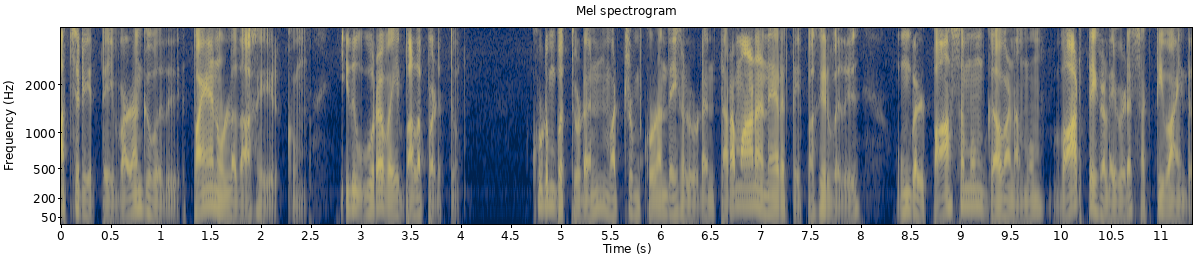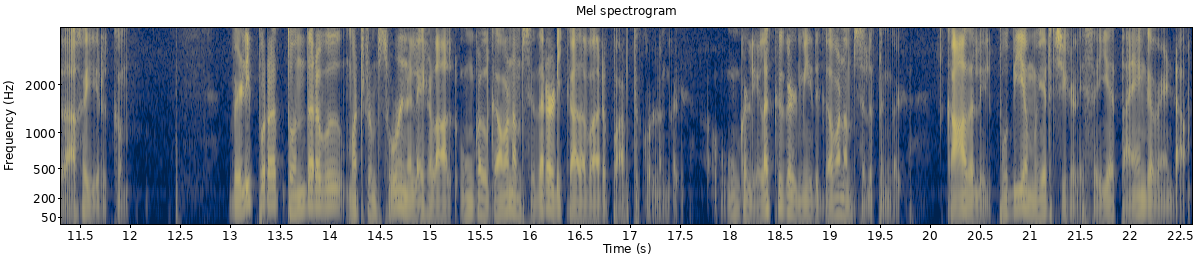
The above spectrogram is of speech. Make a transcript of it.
ஆச்சரியத்தை வழங்குவது பயனுள்ளதாக இருக்கும். இது உறவை பலப்படுத்தும். குடும்பத்துடன் மற்றும் குழந்தைகளுடன் தரமான நேரத்தை பகிர்வது உங்கள் பாசமும் கவனமும் வார்த்தைகளை விட சக்தி வாய்ந்ததாக இருக்கும். வெளிப்புற தொந்தரவு மற்றும் சூழ்நிலைகளால் உங்கள் கவனம் சிதறடிக்காதவாறு பார்த்துக்கொள்ளுங்கள் உங்கள் இலக்குகள் மீது கவனம் செலுத்துங்கள். காதலில் புதிய முயற்சிகளை செய்ய தயங்க வேண்டாம்.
